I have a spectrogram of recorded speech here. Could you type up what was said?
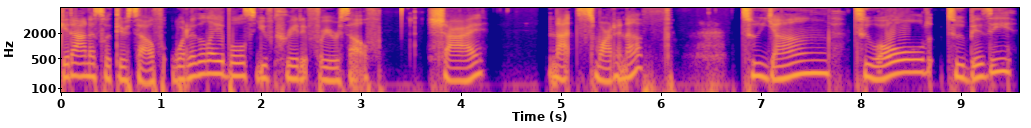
get honest with yourself. What are the labels you've created for yourself? Shy, not smart enough, too young, too old, too busy.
